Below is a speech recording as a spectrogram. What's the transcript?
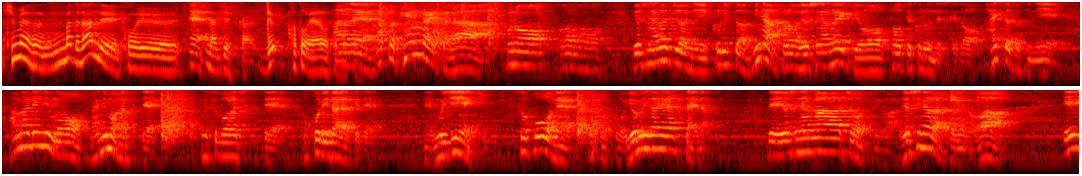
下村さんまたなんでこういう、ええ。なんていうんですかことをやろうとあ思ってのねやっぱ県外からこのお吉永町に来る人はみんなこの吉永駅を通ってくるんですけど入った時にあまりにも何もなくてみすぼらしくて埃だらけで、ね無人駅。そこをねちょっとこう蘇らせたいなと。で吉永町っていうのは吉永というのは永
